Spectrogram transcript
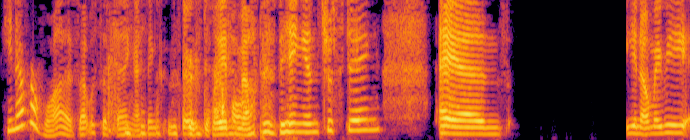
He never was. That was the thing. I think no we've played him up as being interesting. And, you know, maybe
